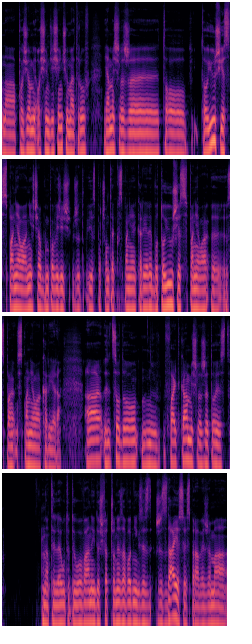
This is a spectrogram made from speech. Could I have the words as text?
na poziomie 80 metrów, ja myślę, że to, to już jest wspaniała, nie chciałbym powiedzieć, że to jest początek wspaniałej kariery, bo to już jest wspaniała, spa, wspaniała kariera. A co do mm, Fajtka, myślę, że to jest na tyle utytułowany i doświadczony zawodnik, że zdaje sobie sprawę, że ma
